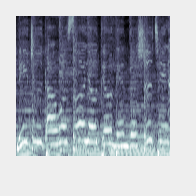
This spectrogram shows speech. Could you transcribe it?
你知道我所有丢脸的事情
